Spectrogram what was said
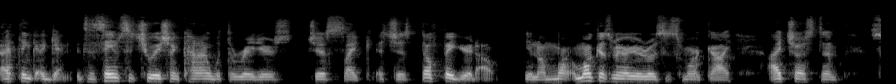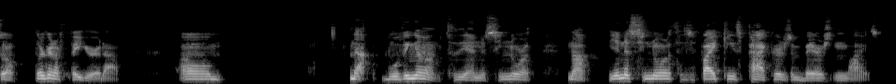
I think again it's the same situation kind of with the Raiders. Just like it's just they'll figure it out. You know, Mar- Marcus Mariota is a smart guy. I trust him, so they're gonna figure it out. Um, now moving on to the NFC North. Now, the NFC North is Vikings, Packers, and Bears and Lions.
